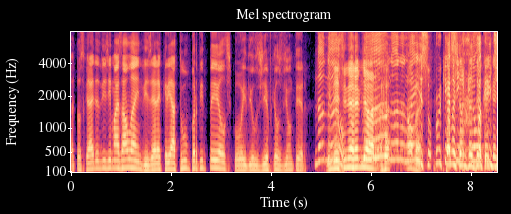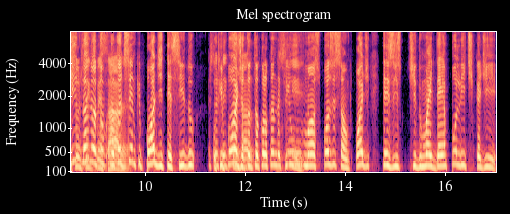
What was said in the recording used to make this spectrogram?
então se calhar devias ir mais além, devias era criar tu um partido para eles, com a ideologia que eles deviam ter. não, E não. nesse ainda era melhor. Não, não, não, não Oh, é isso. Porque Então, assim, eu que é que acredito. Não, não, eu que eu pensar. dizendo que pode ter sido o que pode, eu tô, pensar- tô colocando aqui Sim. um- uma suposição, que pode ter existido uma ideia política de,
